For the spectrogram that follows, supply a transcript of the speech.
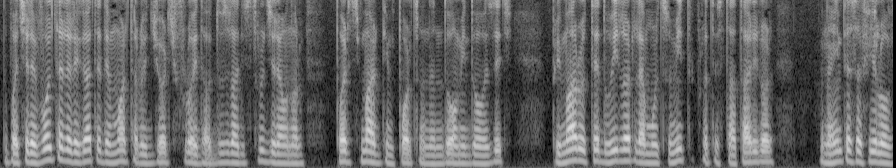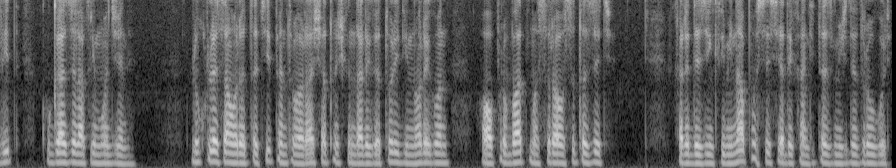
După ce revoltele legate de moartea lui George Floyd au dus la distrugerea unor părți mari din Portland în 2020, primarul Ted Wheeler le-a mulțumit protestatarilor înainte să fie lovit cu gaze lacrimogene. Lucrurile s-au înrătățit pentru oraș atunci când alegătorii din Oregon au aprobat măsura 110, care dezincrimina posesia de cantități mici de droguri,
